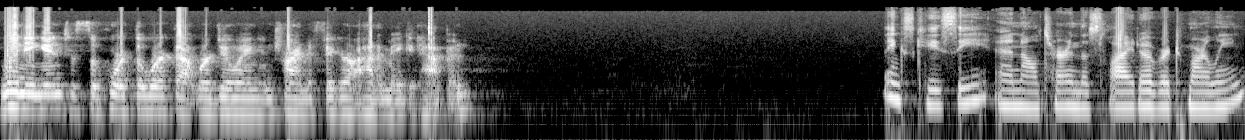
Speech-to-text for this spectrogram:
leaning in to support the work that we're doing and trying to figure out how to make it happen. Thanks, Casey. And I'll turn the slide over to Marlene.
